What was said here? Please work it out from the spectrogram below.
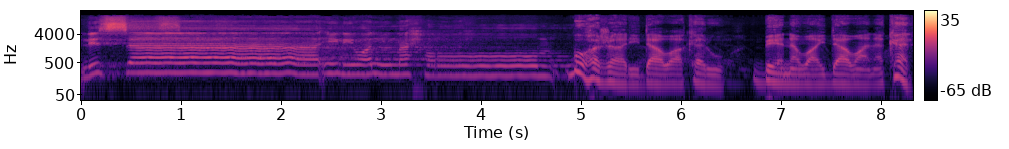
لسائلی والمەحروم بۆ هەژاری داواکەر و بێنەوای داوانە کرد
